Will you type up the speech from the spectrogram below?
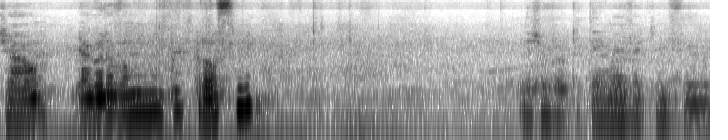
Tchau. E agora vamos pro próximo. Deixa eu ver o que tem mais aqui em cima.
